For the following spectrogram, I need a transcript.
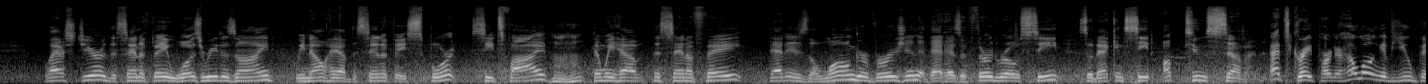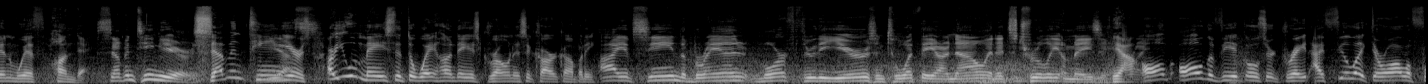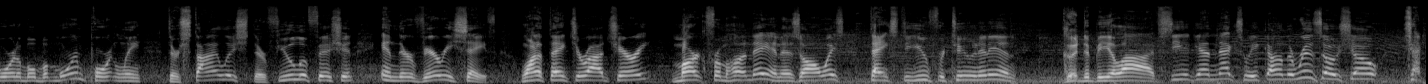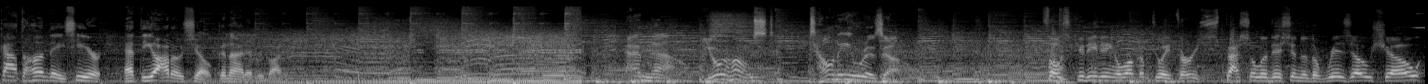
Last year, the Santa Fe was redesigned. We now have the Santa Fe Sport, seats 5 Mm-hmm. Then we have the Santa Fe. That is the longer version that has a third row seat, so that can seat up to seven. That's great, partner. How long have you been with Hyundai? 17 years. 17 Yes. years. Are you amazed at the way Hyundai has grown as a car company? I have seen the brand morph through the years into what they are now, and it's truly amazing. Yeah, Right. all, all the vehicles are great. I feel like they're all affordable, but more importantly, they're stylish, they're fuel efficient, and they're very safe. Want to thank Gerard Cherry, Mark from Hyundai, and as always, thanks to you for tuning in. Good to be alive. See you again next week on The Rizzo Show. Check out the Hyundais here at the Auto Show. Good night, everybody. And now, your host, Tony Rizzo. Folks, good evening and welcome to a very special edition of the Rizzo Show.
